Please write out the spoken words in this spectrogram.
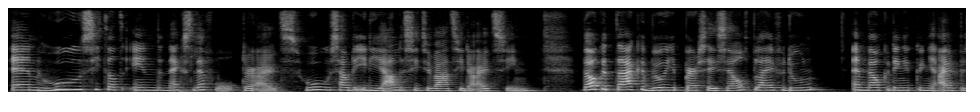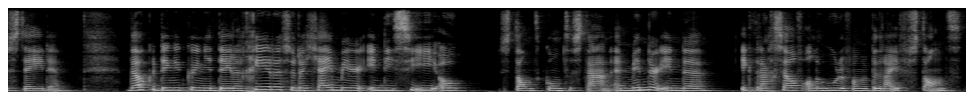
En hoe ziet dat in de next level eruit? Hoe zou de ideale situatie eruit zien? Welke taken wil je per se zelf blijven doen? En welke dingen kun je uitbesteden? Welke dingen kun je delegeren zodat jij meer in die CEO-stand komt te staan en minder in de ik draag zelf alle hoeden van mijn bedrijf stand?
